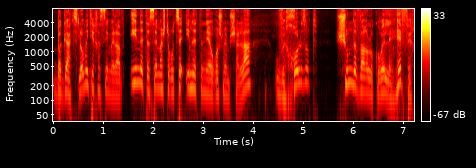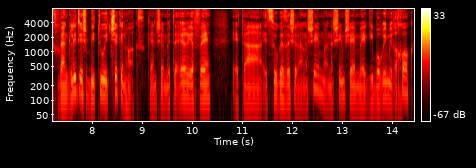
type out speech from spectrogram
בג"ץ לא מתייחסים אליו, הנה תעשה מה שאתה רוצה עם נתניהו ראש ממשלה, ובכל זאת, שום דבר לא קורה, להפך. באנגלית יש ביטוי chicken hawks, כן, שמתאר יפה את, ה, את סוג הזה של האנשים, אנשים שהם אה, גיבורים מרחוק,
